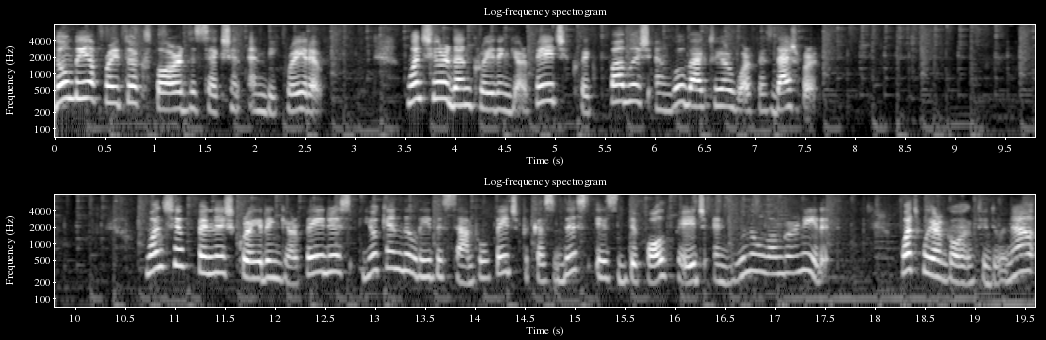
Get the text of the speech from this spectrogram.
Don't be afraid to explore this section and be creative. Once you're done creating your page, click Publish and go back to your WordPress dashboard. Once you finish creating your pages, you can delete the sample page because this is default page and you no longer need it. What we are going to do now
